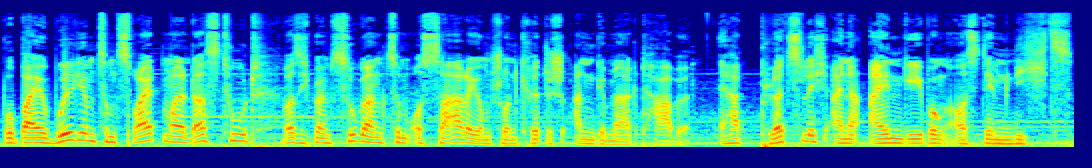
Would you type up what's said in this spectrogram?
wobei William zum zweiten Mal das tut, was ich beim Zugang zum Ossarium schon kritisch angemerkt habe. Er hat plötzlich eine Eingebung aus dem Nichts.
